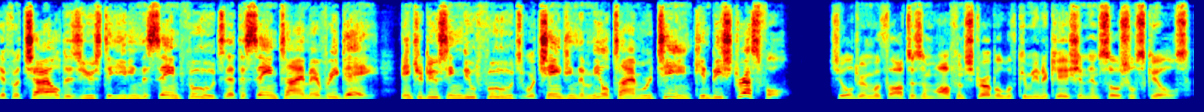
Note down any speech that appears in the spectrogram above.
if a child is used to eating the same foods at the same time every day, introducing new foods or changing the mealtime routine can be stressful. Children with autism often struggle with communication and social skills,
